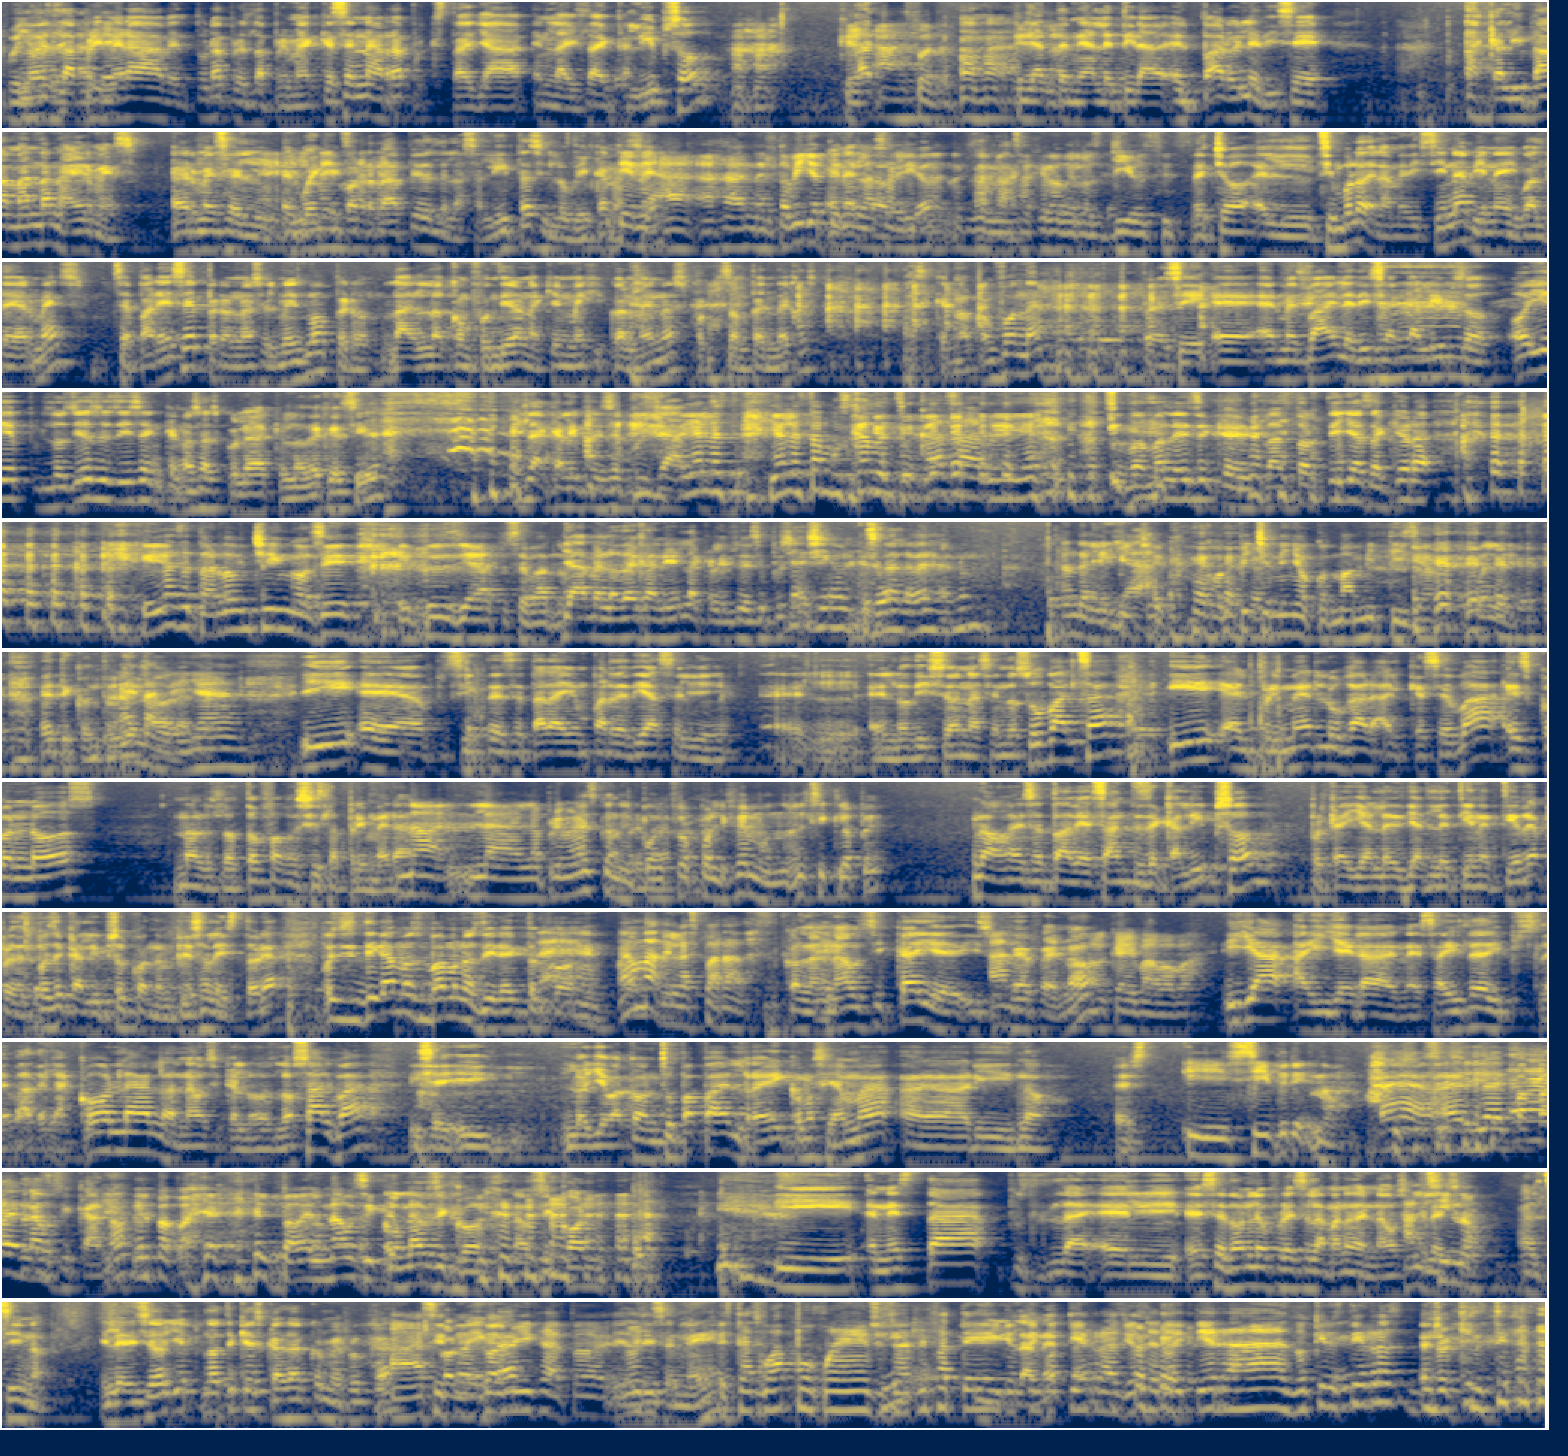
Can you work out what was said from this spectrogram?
no es la primera aventura, pero es la primera que se narra porque está ya en la isla de Calipso. Ajá. Que, Ah, ah, bueno. Ajá, que ya la- tenía, le tira el paro y le dice a Calipso, ah, mandan a Hermes. Hermes, el, el El güey que corre rápido, el de las alitas, y lo ubican Tiene, así. ah, ajá, en el tobillo En tiene el la tobillo, salita, ¿no? Que es el mensajero de los dioses. De hecho, el símbolo de la medicina viene igual de Hermes. Se parece, pero no es el mismo. Pero la- lo confundieron aquí en México al menos, porque son pendejos. Así que no confundan. Pero sí, eh, Hermes va y le dice a Calipso, oye, los dioses dicen que no seas culera, que lo dejes ir. Y la Calipso dice, pues ya. Ya, lo están buscando en su casa, güey. Su mamá le dice que las tortillas, ¿a qué hora? Que ya se tardó un chingo, sí. Y pues ya pues, se van. ¿no? Ya me lo dejan ir. La Calipso dice, pues ya, chingón, que se va a la verga, ¿no? Ándale, Ya. pinche, con pinche niño con mamitis. Ya, huele. Vete con tu vieja. Ándale, ya. Y eh, pues, sí, te- se tarda ahí un par de días el, el, el Odiseo haciendo su balsa. Y el primer lugar al que se va es con los. No, los lotófagos sí es la primera. No, No, la, la primera es con La el primera, polifemo, ¿no? El cíclope. esa todavía es antes de Calipso. Porque ahí ya le, ya le tiene tierra. Pero después de Calipso, cuando empieza la historia, pues digamos, vámonos directo Eh, con, una de las paradas. con la Ok. náusica y, y su Ah, jefe, ¿no? Ok, va, va, va. Y ya ahí llega en esa isla y pues le va de la cola, la náusica lo, lo salva y, se, y lo lleva con su papá, el rey, ¿cómo se llama? Ari, no. Es- Y Sidri, no. ah, el, el papá de náusica, ¿no? El papá, el papá, el náusico. El náusico, náusicón. Y en esta, pues la- el, ese don le ofrece la mano de náusica. y le Alcino. dice- Alcino. Y le dice, oye, ¿no te quieres casar con mi ruca? Ah, sí, con, con mi hija. todo. Y él dice, "Ne". Estás guapo, güey. Pues Sí. rífate. Y Yo tengo neta- tierras. Yo te doy tierras. ¿No quieres tierras? ¿No quieres tierras?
